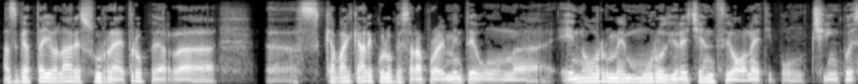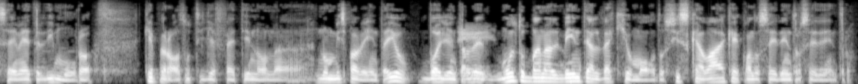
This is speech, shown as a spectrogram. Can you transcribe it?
a sgattaiolare sul retro per uh, uh, scavalcare quello che sarà probabilmente un uh, enorme muro di recensione, tipo un 5-6 metri di muro, che però a tutti gli effetti non, non mi spaventa. Io voglio entrare e... molto banalmente al vecchio modo, si scavalca e quando sei dentro sei dentro.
